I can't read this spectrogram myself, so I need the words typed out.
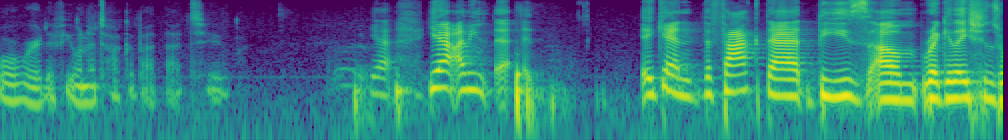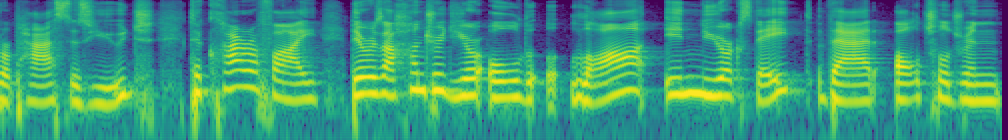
forward, if you want to talk about that too. Yeah, yeah. I mean, uh, again, the fact that these um, regulations were passed is huge. To clarify, there is a hundred-year-old law in New York State that all children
